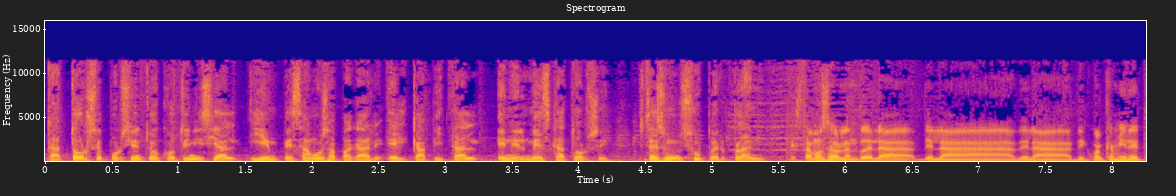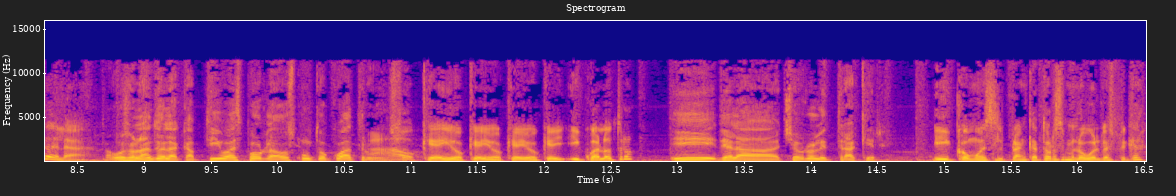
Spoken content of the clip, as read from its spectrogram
14% de cuota inicial y empezamos a pagar el capital en el mes 14. Este es un super plan. Estamos hablando de la, de la, de la, ¿de cuál camioneta? De la. Estamos hablando de la captiva Sport, la 2.4. Ah, ok, ok, ok, ok. ¿Y cuál otro? Y de la Chevrolet Tracker. ¿Y cómo es el plan 14? ¿Me lo vuelve a explicar?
